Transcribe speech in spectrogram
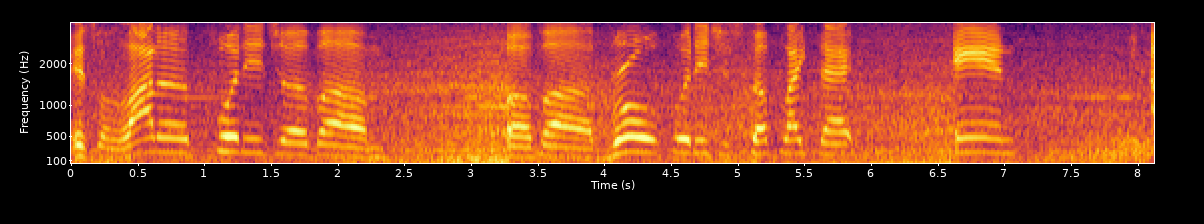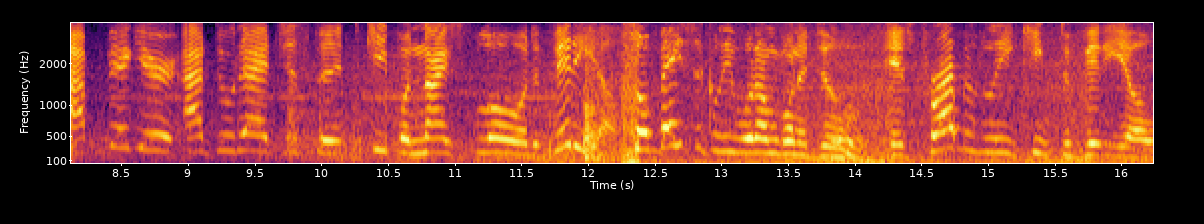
it's a lot of footage of um, of uh, road footage and stuff like that. And I figure I do that just to keep a nice flow of the video. So basically what I'm gonna do is probably keep the video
